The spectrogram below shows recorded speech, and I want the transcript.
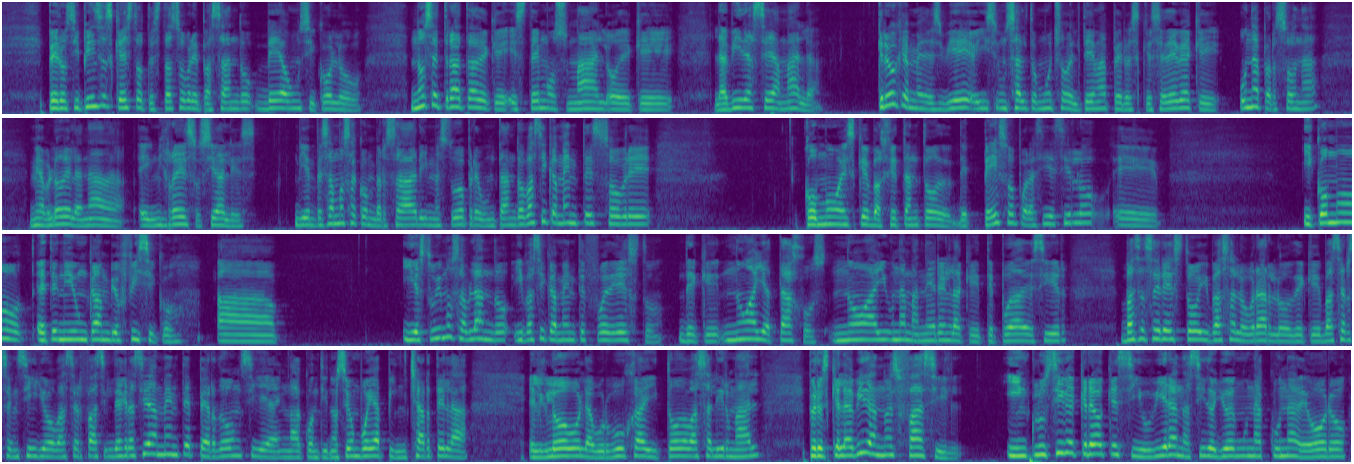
Pero si piensas que esto te está sobrepasando, ve a un psicólogo. No se trata de que estemos mal o de que la vida sea mala. Creo que me desvié e hice un salto mucho del tema, pero es que se debe a que una persona me habló de la nada en mis redes sociales y empezamos a conversar y me estuvo preguntando básicamente sobre cómo es que bajé tanto de peso, por así decirlo, eh, y cómo he tenido un cambio físico. Ah, y estuvimos hablando y básicamente fue de esto, de que no hay atajos, no hay una manera en la que te pueda decir vas a hacer esto y vas a lograrlo, de que va a ser sencillo, va a ser fácil. Desgraciadamente, perdón si en, a continuación voy a pincharte la, el globo, la burbuja y todo va a salir mal, pero es que la vida no es fácil. Inclusive creo que si hubiera nacido yo en una cuna de oro,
